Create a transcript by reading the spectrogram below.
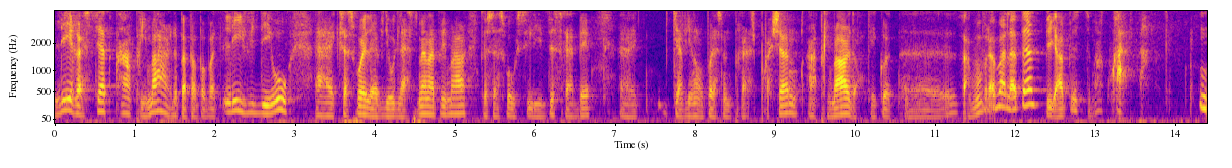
les recettes en primeur de Papa Papa, les vidéos, que ce soit la vidéo de la semaine en primeur, que ce soit aussi les 10 rabais qui ne reviendront pas la semaine prochaine en primeur donc, écoute, euh, ça vaut vraiment la peine. Puis en plus, tu m'encourages.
